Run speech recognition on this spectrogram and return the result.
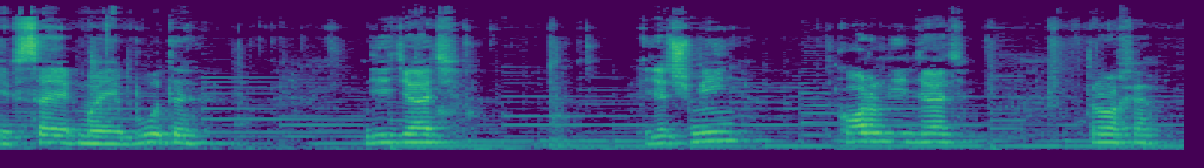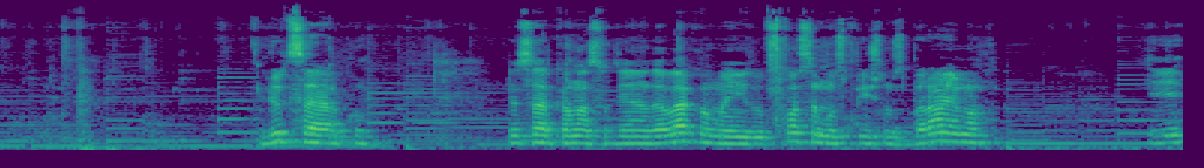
і все як має бути. Їдять ячмінь, корм їдять трохи. Люцерку. Люцерка у нас тут є недалеко, ми її тут косимо, успішно збираємо. І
